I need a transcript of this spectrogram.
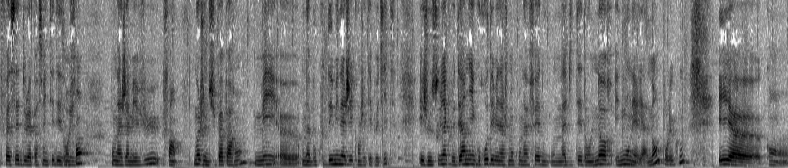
facettes de la personnalité des Oui. enfants qu'on n'a jamais vues. Enfin, moi, je ne suis pas parent, mais euh, on a beaucoup déménagé quand j'étais petite. Et je me souviens que le dernier gros déménagement qu'on a fait, donc on habitait dans le nord et nous on est allé à Nantes pour le coup. Et euh, quand,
